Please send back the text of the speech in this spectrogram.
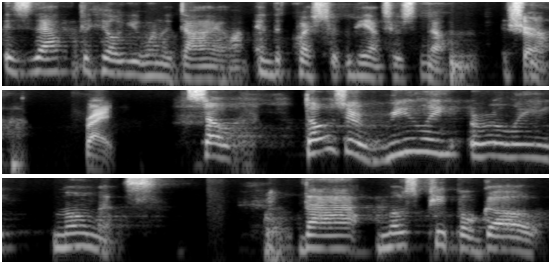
is that the hill you want to die on? And the question, the answer is no. Sure. Not. Right. So those are really early moments that most people go,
